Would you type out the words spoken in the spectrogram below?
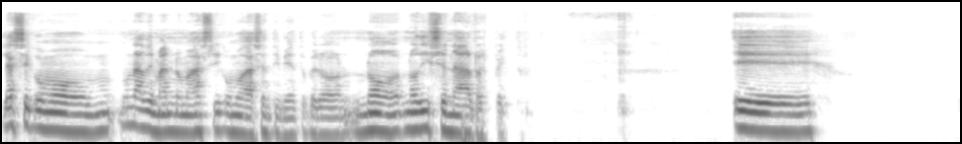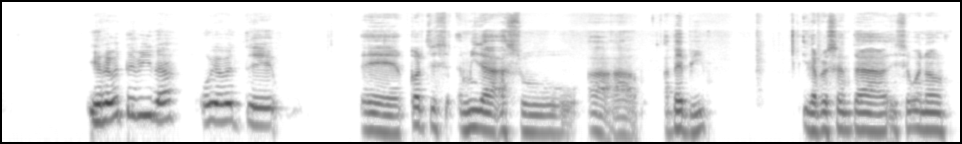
le hace como una demanda nomás, así como de asentimiento, pero no, no dice nada al respecto. Eh, y de repente mira, obviamente, eh, Curtis mira a su a, a, a Pepi y la presenta, dice, bueno,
